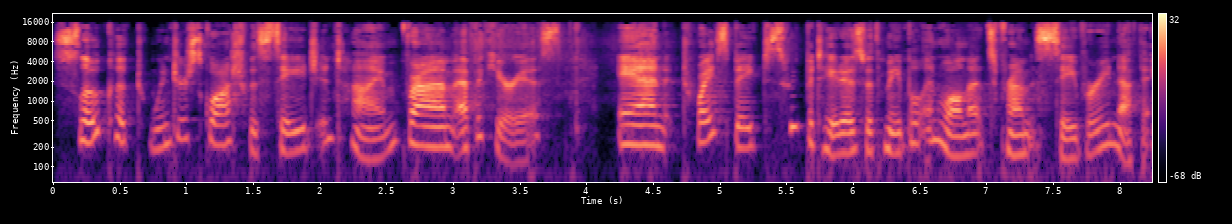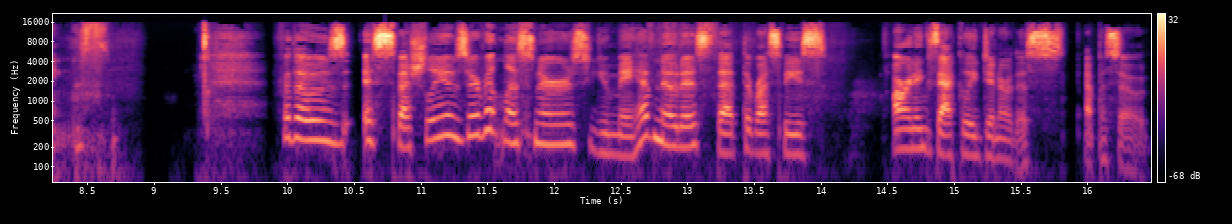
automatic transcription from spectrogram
Slow Cooked Winter Squash with Sage and Thyme from Epicurious, and Twice Baked Sweet Potatoes with Maple and Walnuts from Savory Nothings. For those especially observant listeners, you may have noticed that the recipes aren't exactly dinner this episode.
